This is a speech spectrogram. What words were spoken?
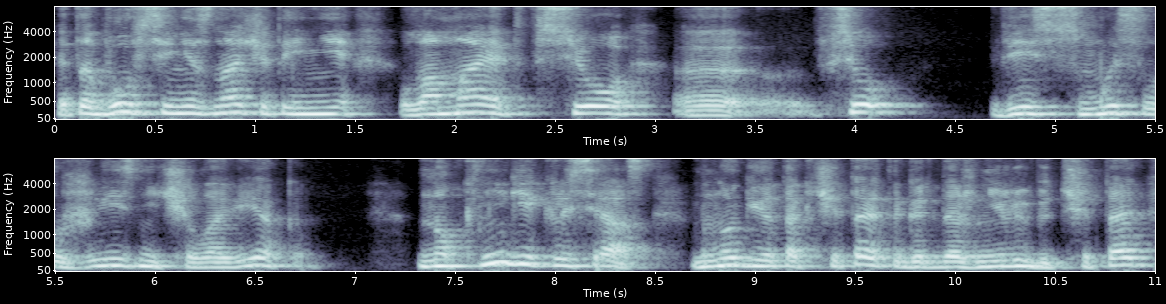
Это вовсе не значит и не ломает все, э, все весь смысл жизни человека. Но книги Екклесиаст, многие ее так читают и, говорят, даже не любят читать,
